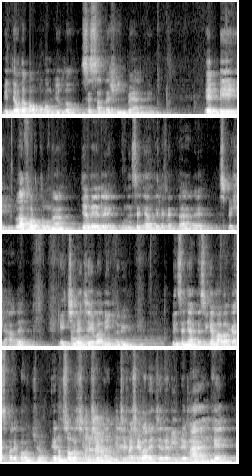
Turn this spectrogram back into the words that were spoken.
quindi ho da poco compiuto 65 anni. Ebbi la fortuna di avere un insegnante elementare speciale che ci leggeva libri. L'insegnante si chiamava Gaspare Poggio e non solo ci faceva, ci faceva leggere libri, ma anche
